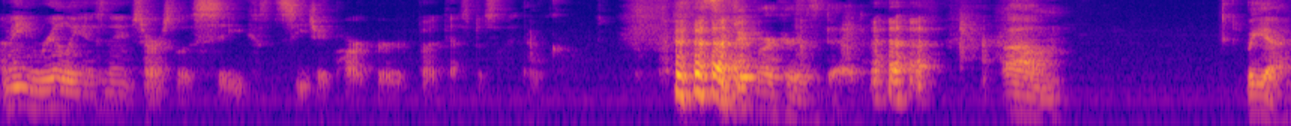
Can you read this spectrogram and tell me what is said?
I mean, really, his name starts with C because it's C.J. Parker, but that's beside the point. CJ Parker is dead. Um, but yeah,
